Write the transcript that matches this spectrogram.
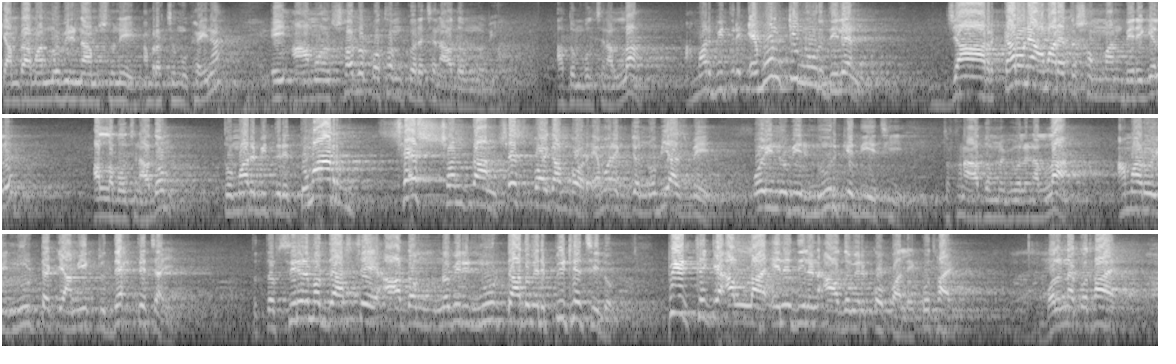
আজকে আমরা আমার নবীর নাম শুনে আমরা চুমু খাই না? এই আমল সর্বপ্রথম করেছেন আদম নবী। আদম বলছেন, আল্লাহ, আমার ভিতরে এমন কি নূর দিলেন যার কারণে আমার এত সম্মান বেড়ে গেল? আল্লাহ বলছেন, আদম, তোমার ভিতরে তোমার শেষ সন্তান, শেষ পয়গাম্বর এমন একজন নবী আসবে, ওই নবীর নূরকে দিয়েছি। তখন আদম নবী বলেন, আল্লাহ, আমার ওই নূরটাকে আমি একটু দেখতে চাই। তো তফসিরের মধ্যে আসছে, আদম নবীর নূরটা আদমের পিঠে ছিল। পিঠ থেকে আল্লাহ এনে দিলেন আদমের কপালে। কোথায়? বলেন না কোথায়?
